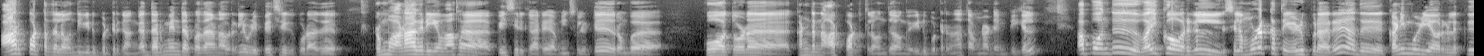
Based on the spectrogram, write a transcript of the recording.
ஆர்ப்பாட்டத்தில் வந்து ஈடுபட்டிருக்காங்க. தர்மேந்திர பிரதான் அவர்கள் இப்படி பேசியிருக்க கூடாது. ரொம்ப அநாகரிகமாக பேசியிருக்காரு அப்படின்னு சொல்லிட்டு ரொம்ப கோவத்தோட கண்டன ஆர்ப்பாட்டத்தில் வந்து அவங்க ஈடுபட்டிருந்தாங்க தமிழ்நாடு எம்பிகள். அப்போ வந்து வைகோ அவர்கள் சில முழக்கத்தை எழுப்புறாரு. அது கனிமொழி அவர்களுக்கு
